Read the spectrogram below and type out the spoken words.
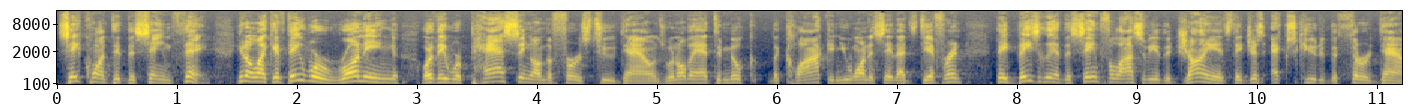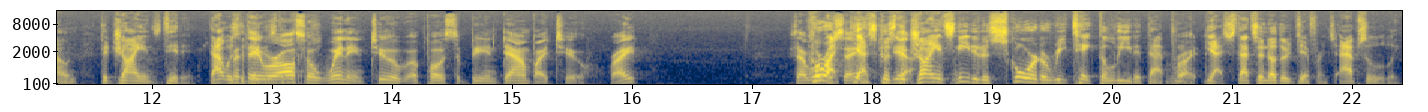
Saquon did the same thing. You know, like if they were running or they were passing on the first two downs when all they had to milk the clock, and you want to say that's different, they basically had the same philosophy of the Giants. They just executed the third down. The Giants didn't. That was But the they were difference. also winning too, opposed to being down by two, right? Is that what we're Correct. Yes, because Yeah. the Giants needed a score to retake the lead at that point. Right. Yes, that's another difference. Absolutely.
